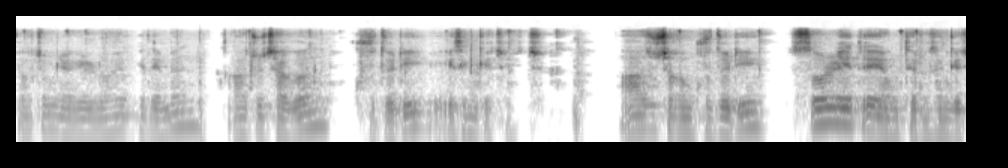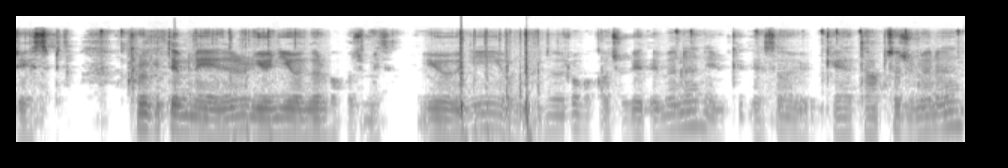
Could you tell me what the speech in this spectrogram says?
0.01로 하게 되면 아주 작은 구들이 여기 생겨져 있죠. 아주 작은 구들이 솔리드의 형태로 생겨져 있습니다. 그렇기 때문에 얘를 유니온으로 바꿔줍니다. 유니온으로 바꿔주게 되면은 이렇게 돼서 이렇게 다 합쳐주면은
